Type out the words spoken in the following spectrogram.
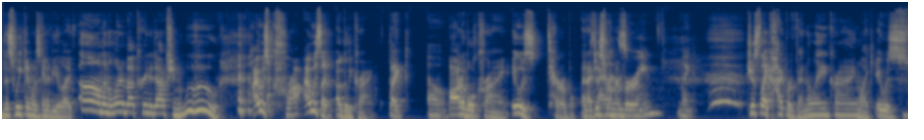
this weekend was going to be like, oh, I'm going to learn about Korean adoption, woohoo! I was cry, I was like ugly crying, like Oh. audible crying. It was terrible, and I just remember scream? like just like hyperventilating crying like it was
